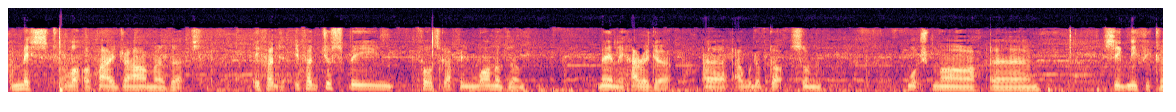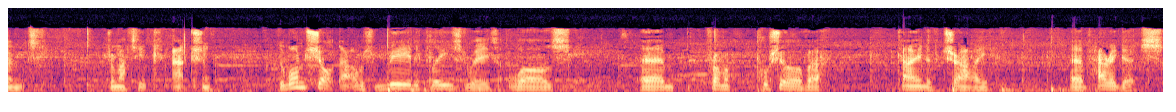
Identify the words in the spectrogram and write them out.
I missed a lot of high drama that if I'd, if I'd just been photographing one of them, mainly Harrogate, uh, I would have got some much more um, significant dramatic action. The one shot that I was really pleased with was um, from a pushover kind of try of Harrogate's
